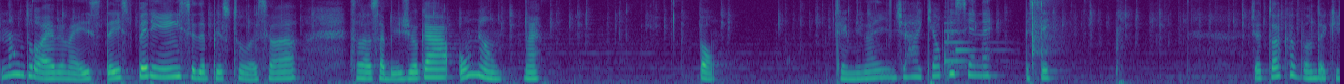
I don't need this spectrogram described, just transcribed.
não do level, mas da experiência da pessoa, se ela, se ela sabe jogar ou não, né? Bom, termina de hackear o PC, né? PC. Já tô acabando aqui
